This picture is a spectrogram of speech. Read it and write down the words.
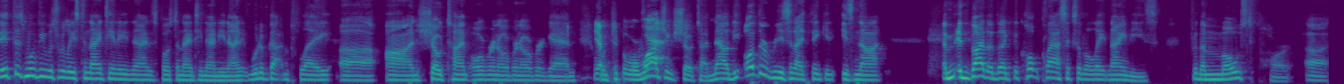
if this movie was released in 1989 as opposed to 1999, it would have gotten play uh, on Showtime over and over and over again Yep. when people were Yeah. watching Showtime. Now, the other reason I think it is not, and, and by the like the cult classics of the late 90s, for the most part, uh,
